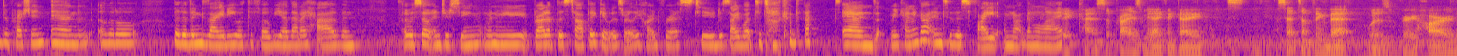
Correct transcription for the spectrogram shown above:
depression and a little bit of anxiety with the phobia that I have. And it was so interesting when we brought up this topic, it was really hard for us to decide what to talk about. And we kind of got into this fight, I'm not gonna lie. It kind of surprised me. I think I s- said something that was very hard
